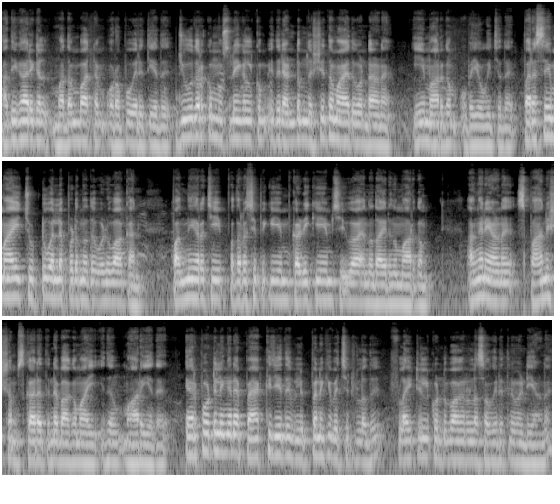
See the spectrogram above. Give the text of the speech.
അധികാരികൾ മതം മാറ്റം ഉറപ്പുവരുത്തിയത്. ജൂതർക്കും മുസ്ലിങ്ങൾക്കും ഇത് രണ്ടും നിഷിദ്ധമായതുകൊണ്ടാണ് ഈ മാർഗം ഉപയോഗിച്ചത്. പരസ്യമായി ചുട്ടുവല്ലപ്പെടുന്നത് ഒഴിവാക്കാൻ പന്നിയിറച്ചി പ്രദർശിപ്പിക്കുകയും കഴിക്കുകയും ചെയ്യുക എന്നതായിരുന്നു മാർഗം. അങ്ങനെയാണ് സ്പാനിഷ് സംസ്കാരത്തിന്റെ ഭാഗമായി ഇത് മാറിയത്. എയർപോർട്ടിൽ ഇങ്ങനെ പാക്ക് ചെയ്ത് വിൽപ്പനയ്ക്ക് വെച്ചിട്ടുള്ളത് ഫ്ലൈറ്റിൽ കൊണ്ടുപോകാനുള്ള സൗകര്യത്തിന് വേണ്ടിയാണ്.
